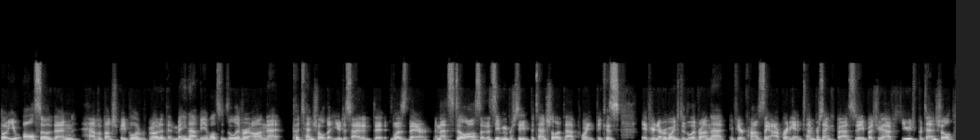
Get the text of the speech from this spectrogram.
But you also then have a bunch of people who are promoted that may not be able to deliver on that potential that you decided that was there, and that's still also that's even perceived potential at that point because if you're never going to deliver on that, if you're constantly operating at 10% capacity, but you have huge potential,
